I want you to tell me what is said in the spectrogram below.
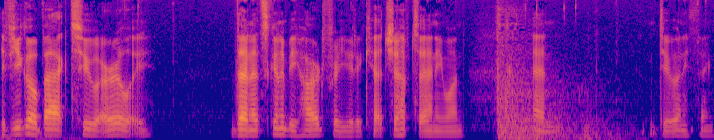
if you go back too early, then it's going to be hard for you to catch up to anyone. And do anything.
